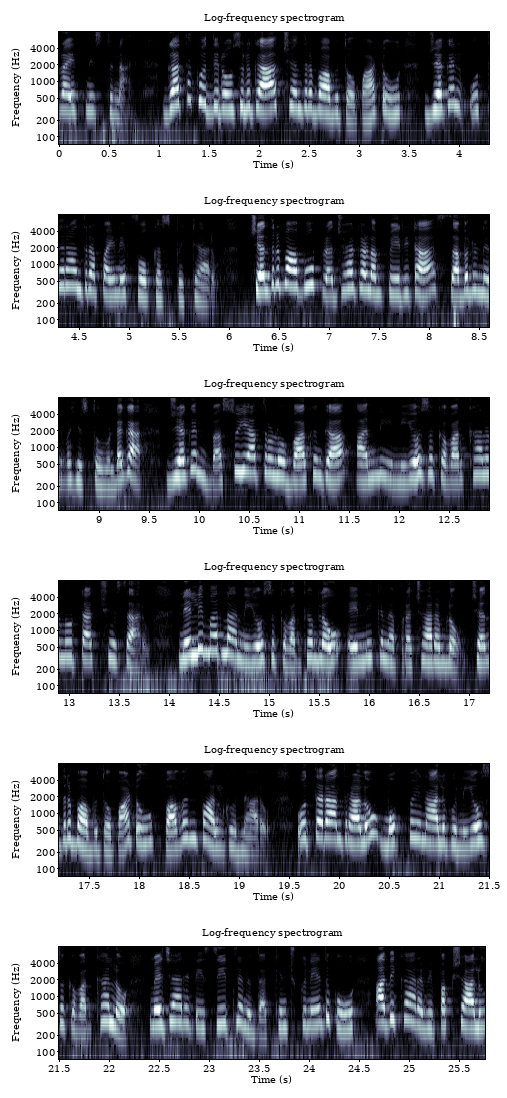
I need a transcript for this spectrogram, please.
ప్రయత్నిస్తున్నాయి. గత కొద్ది రోజులుగా చంద్రబాబుతో పాటు జగన్ ఉత్తరాంధ్రపైనే ఫోకస్ పెట్టారు. చంద్రబాబు ప్రజాగళం పేరిట సభలు నిర్వహిస్తూ ఉండగా జగన్ బస్సు యాత్రలో భాగంగా అన్ని నియోజకవర్గాలను టచ్ చేశారు. నెల్లిమర్ల నియోజకవర్గంలో ఎన్నికల ప్రచారంలో చంద్రబాబుతో పాటు పవన్ పాల్గొన్నారు. ఉత్తరాంధ్రలో ముప్పై నాలుగు నియోజకవర్గాల్లో మెజారిటీ సీట్లను దక్కించుకునేందుకు అధికార విపక్షాలు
